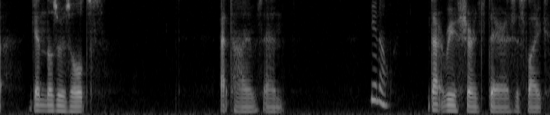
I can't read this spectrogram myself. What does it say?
uh, getting those results at times, and you know, that reassurance there is just like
